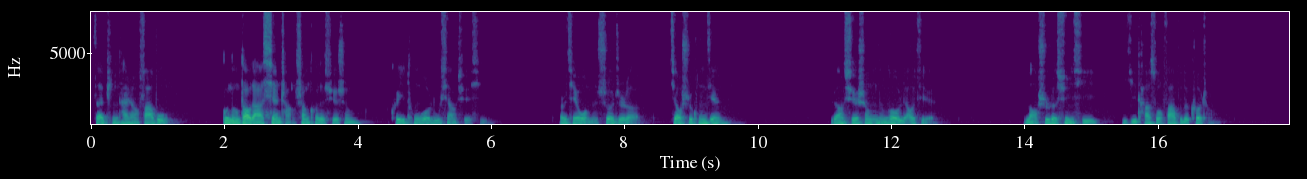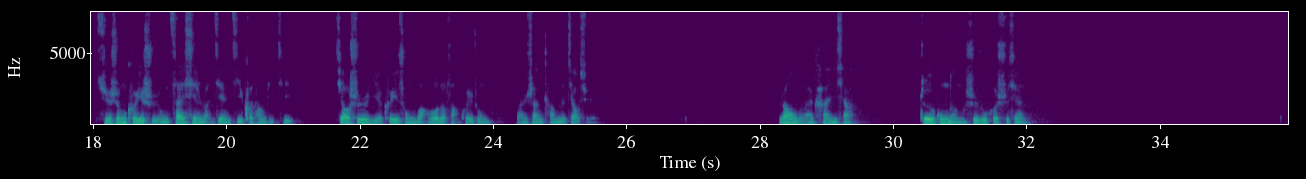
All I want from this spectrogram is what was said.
在平台上发布。不能到达现场上课的学生可以通过录像学习，而且我们设置了教师空间，让学生能够了解老师的讯息以及他所发布的课程。学生可以使用在线软件记课堂笔记，教师也可以从网络的反馈中完善他们的教学。让我们来看一下这个功能是如何实现的。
